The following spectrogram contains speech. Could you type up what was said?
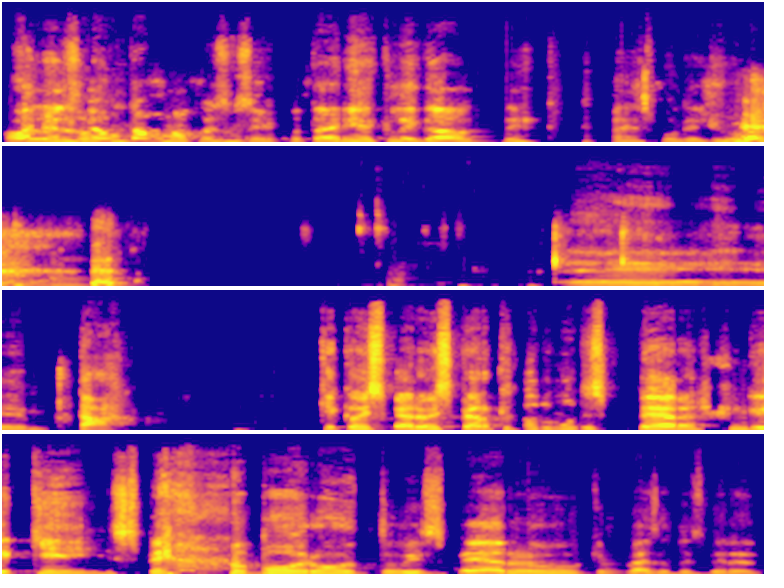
Olha, eles vão perguntar alguma coisa, não sei de putaria, que legal. Deixa eu responder de novo. É... Tá. O que, que eu espero? Eu espero que todo mundo espera. Shingeki, espero Boruto, espero. O que mais eu tô esperando?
